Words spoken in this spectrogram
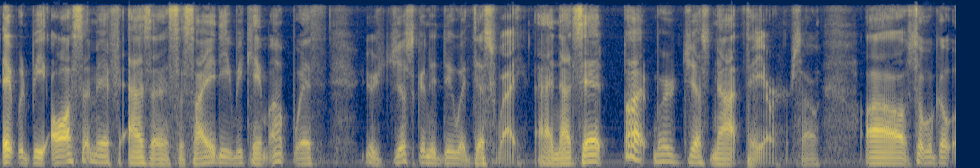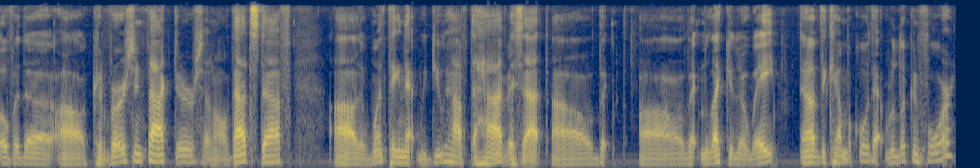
It would be awesome if, as a society, we came up with you're just going to do it this way, and that's it. But we're just not there. So, uh, so we'll go over the uh, conversion factors and all that stuff. Uh, the one thing that we do have to have is that uh, the, uh, the molecular weight of the chemical that we're looking for.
